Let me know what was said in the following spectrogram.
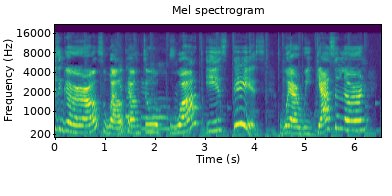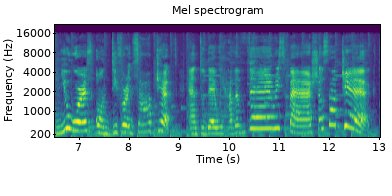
boys and girls, welcome to What is This? Where we guess and learn new words on different subjects. And today we have a very special subject.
